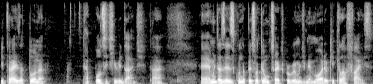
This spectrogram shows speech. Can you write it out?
e traz à tona a positividade, tá? É, muitas vezes, quando a pessoa tem um certo problema de memória, o que, que ela faz?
